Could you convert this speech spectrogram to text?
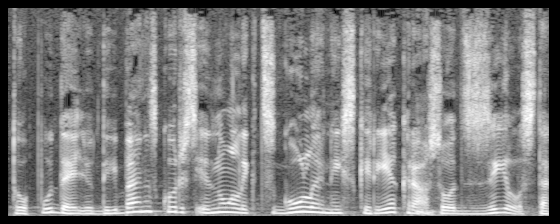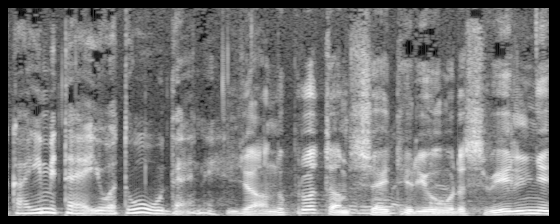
to pudeļu dibens, kuras ir noliktas guleniski, ir iekrāsots zilas, tā kā imitējot ūdeni. Jā, nu, protams, šeit ir jūras viļņi,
